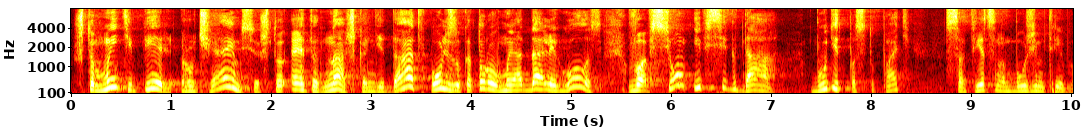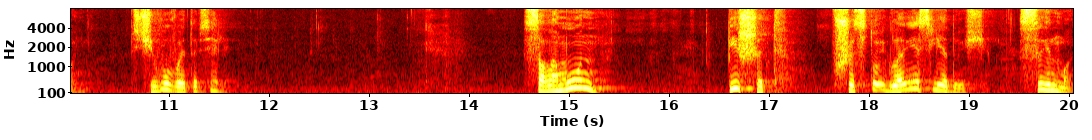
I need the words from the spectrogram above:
Что мы теперь ручаемся, что этот наш кандидат, в пользу которого мы отдали голос, во всем и всегда будет поступать соответственно Божьим требованиям. С чего вы это взяли? Соломон пишет в шестой главе следующее сын мой,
